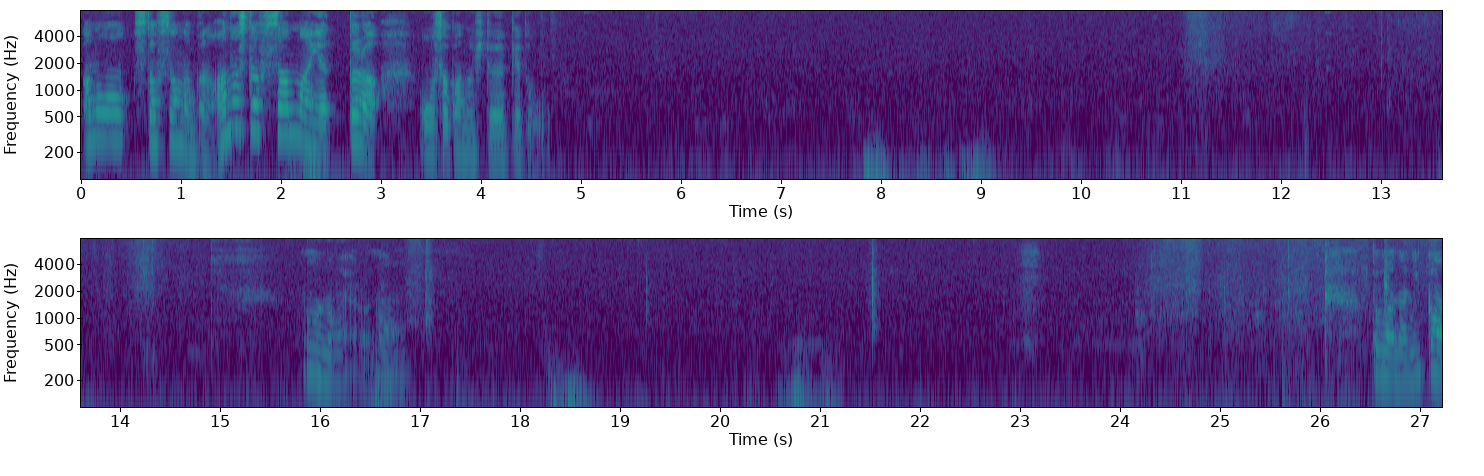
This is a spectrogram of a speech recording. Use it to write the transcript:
あのスタッフさんなんかな？あのスタッフさんなんやったら大阪の人やけど。どうなんやろな。あとは何かな。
